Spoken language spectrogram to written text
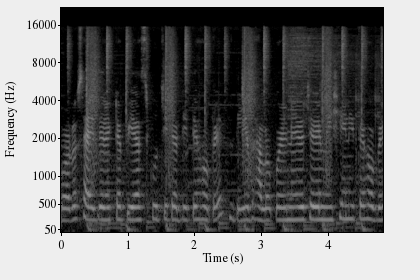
বড় সাইজের একটা পেঁয়াজ কুচিটা দিতে হবে, দিয়ে ভালো করে নেড়ে চেড়ে মিশিয়ে নিতে হবে।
